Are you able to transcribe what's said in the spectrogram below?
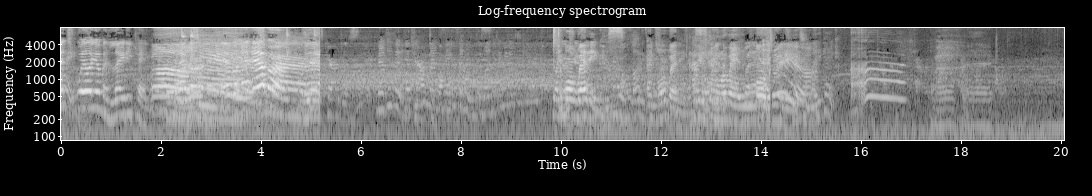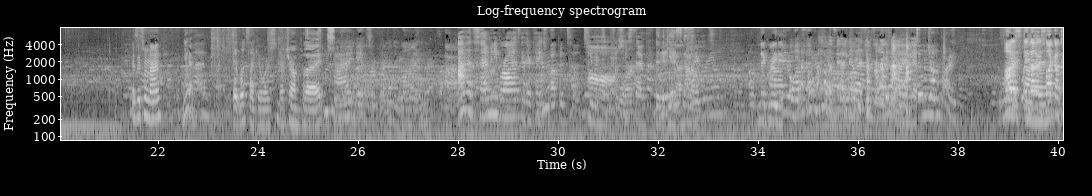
Prince William and Lady Kate. Oh, Ever and ever. To more weddings and more weddings. Here's to more weddings. More weddings. Lady Cake. Is this one mine? Yeah. It looks like yours. Got your own plate. I answered the line I've had so many brides get their cakes. up until two Aw, weeks she's so Did the kiss. diagram of They greeted. You know what? Honestly, though, it's uh, like I told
